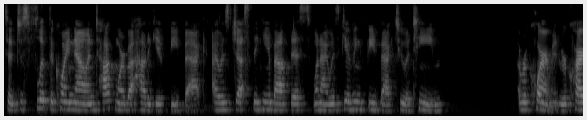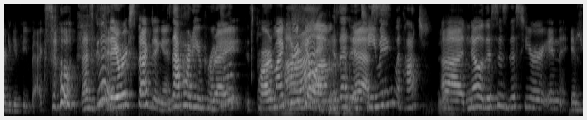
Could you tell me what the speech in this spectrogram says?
to just flip the coin now and talk more about how to give feedback. I was just thinking about this when I was giving feedback to a team. A requirement, We're required to give feedback. So That's good. they were expecting it. is that part of your curriculum? right? It's part of my All curriculum. right. Is that Yes. a teaming with Hutch? Yeah. Uh, no, this is this year in, in Strategy?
